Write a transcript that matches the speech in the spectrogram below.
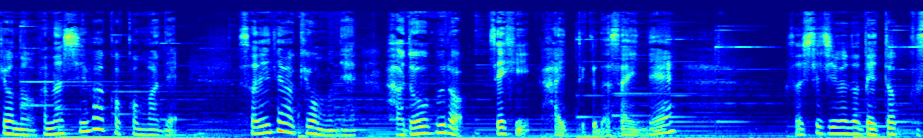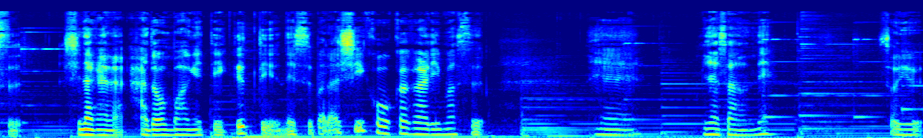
今日のお話はここまで。それでは今日もね波動風呂ぜひ入ってくださいねそして自分のデトックスしながら波動も上げていくっていうね素晴らしい効果があります、ね、皆さんねそういう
